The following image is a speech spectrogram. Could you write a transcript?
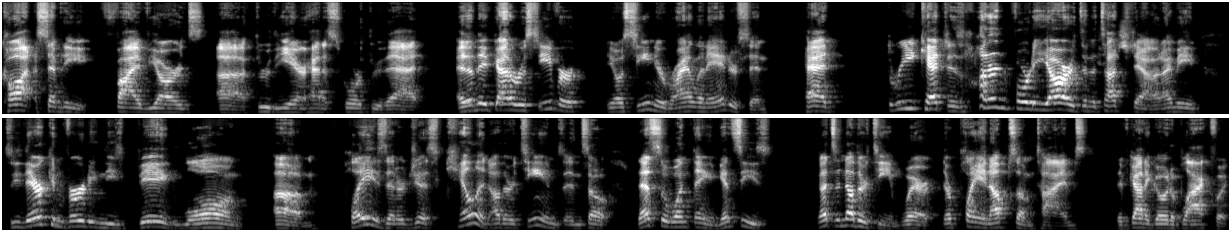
caught 75 yards uh, through the air, had a score through that, and then they've got a receiver, you know, senior Rylan Anderson had three catches, 140 yards and a touchdown. I mean, see, they're converting these big, long um, plays that are just killing other teams. And so that's the one thing against these. That's another team where they're playing up sometimes. They've got to go to Blackfoot.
